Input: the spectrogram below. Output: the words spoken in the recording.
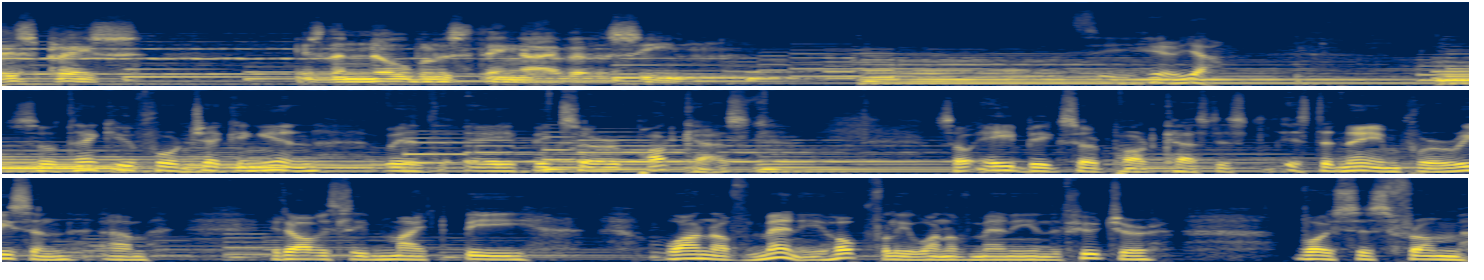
this place is the noblest thing I've ever seen. Let's see here, yeah. So thank you for checking in with a Big Sur podcast. So a Big Sur podcast is is the name for a reason. Um, it obviously might be one of many, hopefully one of many in the future, voices from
